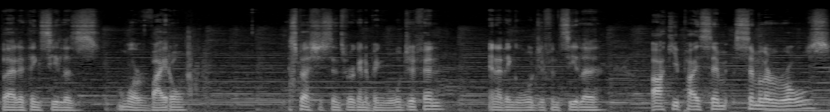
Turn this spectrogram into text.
but I think Seelah's more vital. Especially since we're going to bring Woljif in. And I think Woljif and Seelah occupy sim similar roles.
